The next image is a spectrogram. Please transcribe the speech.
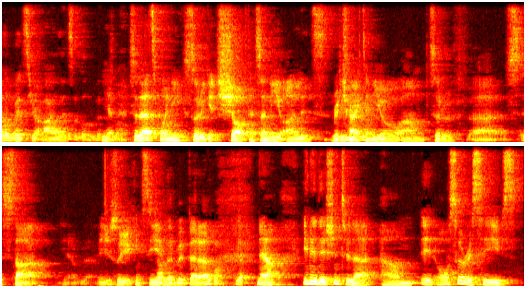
elevates your eyelids a little bit Yeah, well. so that's when you sort of get shocked, and suddenly your eyelids retract Mm. and you'll um, sort of uh, start, you know, so you can see a little bit better. Yeah. Now, in addition to that, um, it also receives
